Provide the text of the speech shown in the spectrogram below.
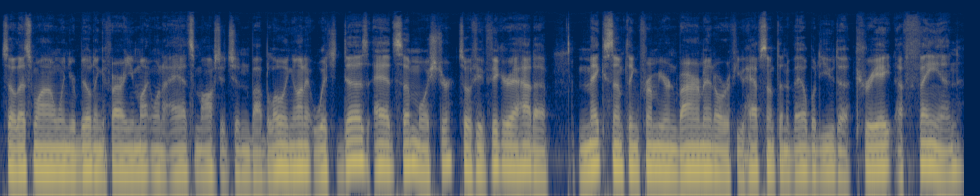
So that's why when you're building a fire, you might want to add some oxygen by blowing on it, which does add some moisture. So if you figure out how to make something from your environment, or if you have something available to you to create a fan,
